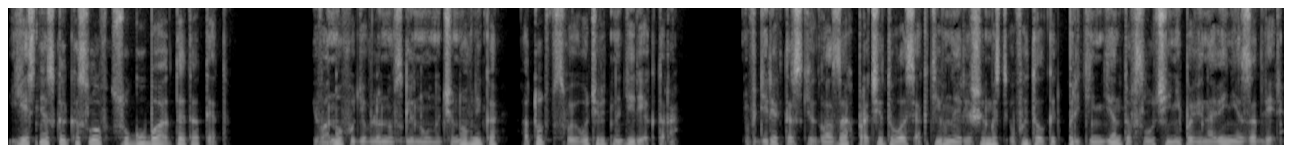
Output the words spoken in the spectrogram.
есть несколько слов сугубо тет-а-тет. Иванов удивленно взглянул на чиновника, а тот, в свою очередь, на директора. В директорских глазах прочитывалась активная решимость вытолкать претендента в случае неповиновения за дверь.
